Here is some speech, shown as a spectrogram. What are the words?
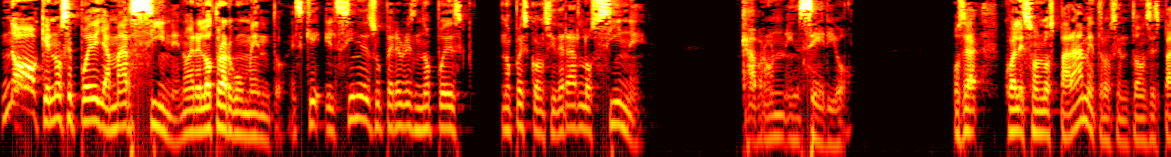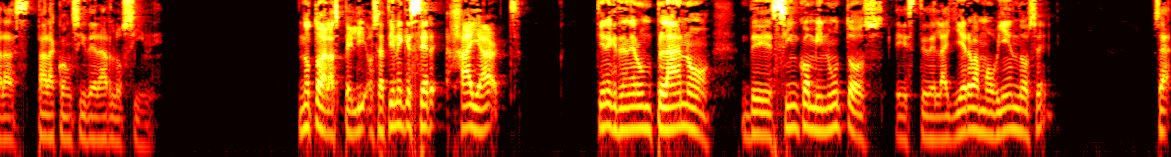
No, que no se puede llamar cine, no era el otro argumento. Es que el cine de superhéroes no puedes, no puedes considerarlo cine. Cabrón, ¿en serio? O sea, ¿cuáles son los parámetros entonces para, para considerarlo cine? No todas las películas, o sea, tiene que ser high art. Tiene que tener un plano de cinco minutos este, de la hierba moviéndose. O sea,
